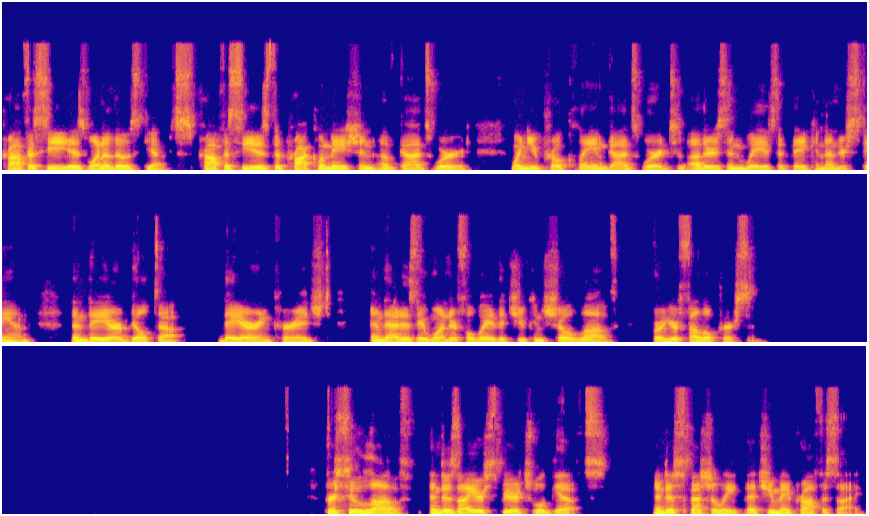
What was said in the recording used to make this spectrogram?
Prophecy is one of those gifts. Prophecy is the proclamation of God's word. When you proclaim God's word to others in ways that they can understand, then they are built up, they are encouraged, and that is a wonderful way that you can show love for your fellow person. Pursue love and desire spiritual gifts and especially that you may prophesy.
